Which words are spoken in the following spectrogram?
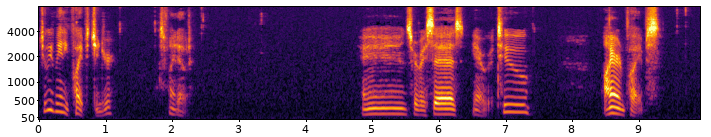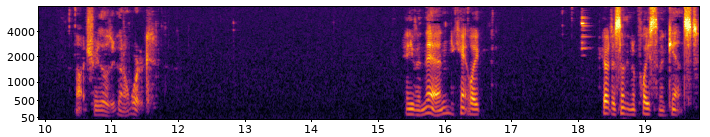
Did you leave me any pipes, Ginger? Let's find out. And survey says, yeah, we've got two iron pipes. Not sure those are going to work. And even then, you can't like, you have to something to place them against.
